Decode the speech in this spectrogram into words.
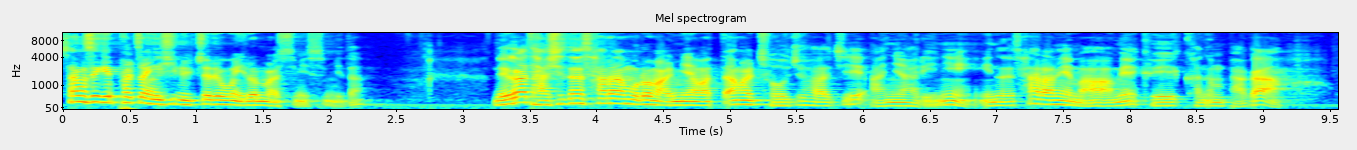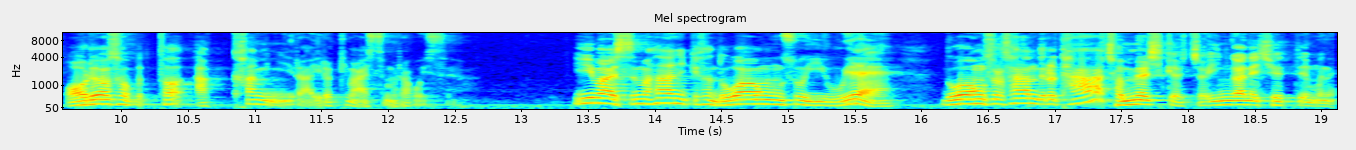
창세기 8장 21절에 보면 이런 말씀이 있습니다. 내가 다시는 사람으로 말미암아 땅을 저주하지 아니하리니 이는 사람의 마음에 계획하는 바가 어려서부터 악함이니라 이렇게 말씀을 하고 있어요. 이 말씀은 하나님께서 노아 홍수 이후에 노아 홍수로 사람들을 다 전멸시켰죠. 인간의 죄 때문에.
